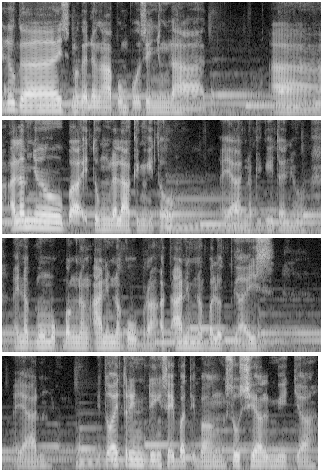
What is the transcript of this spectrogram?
Hello guys, magandang hapon po sa inyong lahat. Ah, alam nyo ba itong lalaking ito? Ayan, nakikita nyo, ay nagmumukbang ng anim na kobra at anim na balot guys. Ayan, ito ay trending sa iba't ibang social media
